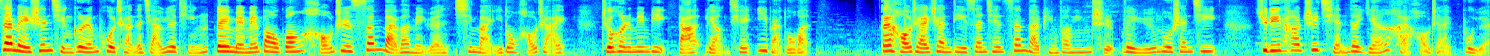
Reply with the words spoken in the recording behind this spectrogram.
在美申请个人破产的贾跃亭被美媒曝光豪掷三百万美元新买一栋豪宅，折合人民币达两千一百多万。该豪宅占地三千三百平方英尺，位于洛杉矶，距离他之前的沿海豪宅不远。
